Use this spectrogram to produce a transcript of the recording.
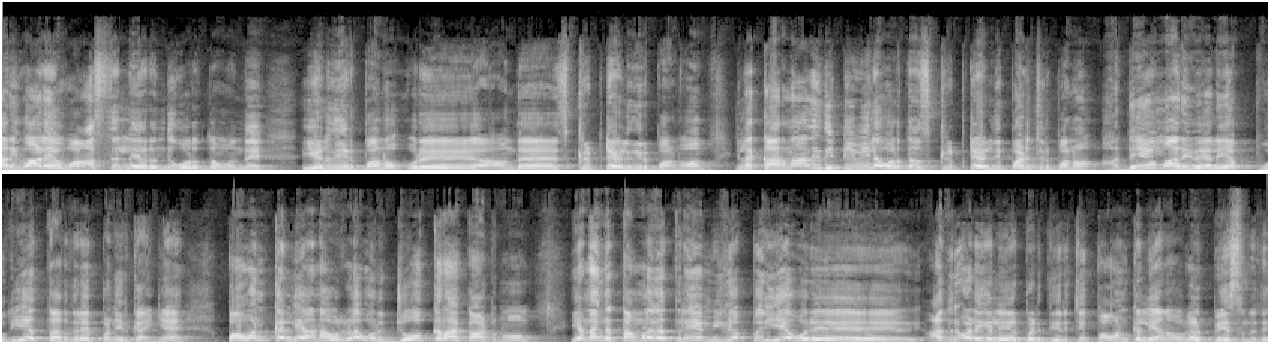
அறிவாலய வாசல்ல இருந்து ஒருத்தன் வந்து எழுதியிருப்பானோ ஒரு அந்த ஸ்கிரிப்டை எழுதியிருப்பானோ இல்லை கருணாநிதி டிவியில் ஒருத்தன் ஸ்கிரிப்டை எழுதி படிச்சிருப்பானோ அதே மாதிரி வேலையை புதிய தருதலே பண்ணியிருக்காங்க. பவன் கல்யாண் அவர்களை ஒரு ஜோக்கராக காட்டணும். ஏன்னா இங்கே தமிழகத்திலேயே மிகப்பெரிய ஒரு அதிர்வலைகள் ஏற்படுத்திருச்சு பவன் கல்யாண் அவர்கள் பேசுனது.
